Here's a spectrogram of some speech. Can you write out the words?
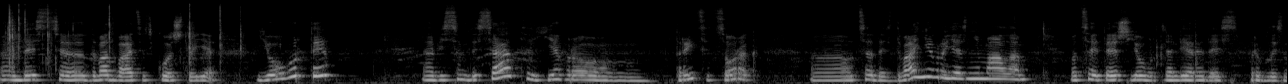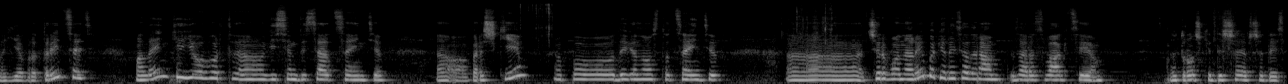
е, десь е, 2,20 коштує йогурти. Е, 80 євро 30-40. Е, Оце десь 2 євро я знімала. Оцей теж йогурт для Лєри десь приблизно євро 30. Маленький йогурт е, 80 центів. Е, Вершки по 90 центів. Е, Червона риба 50 грам зараз в акції. Ну, трошки дешевше, десь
